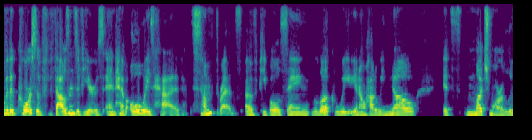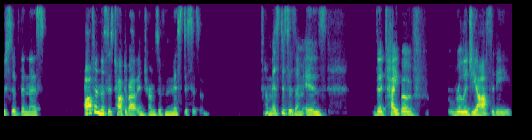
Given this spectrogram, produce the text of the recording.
over the course of thousands of years and have always had some threads of people saying look we you know how do we know? It's much more elusive than this. Often this is talked about in terms of mysticism. Mysticism is the type of religiosity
